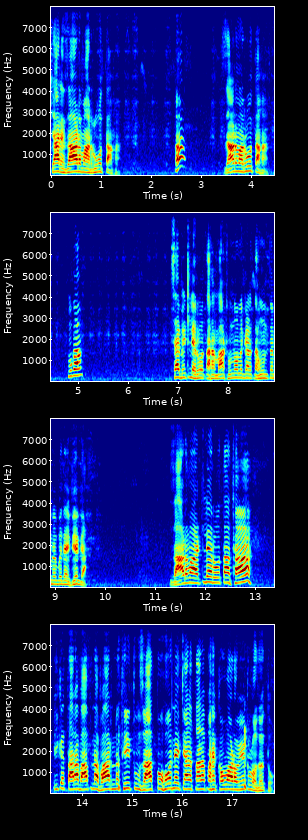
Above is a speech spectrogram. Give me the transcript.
ત્યારે ઝાડવા રોતા હા. હા? ઝાડવા રોતા હા. શું કામ? સાહેબ, એટલે રોતા હા માઠું ન લગાડતા, હું તમે બધા ભેગા. ઝાડવા એટલે રોતા થા. એ કે તારા બાપના ભાર નથી, તું જાતો હો ને ત્યારે તારા પાસે કવાડો એકલો જ હતો.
